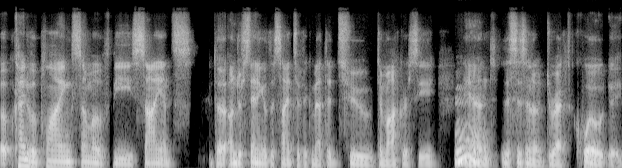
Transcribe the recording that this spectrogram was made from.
uh, kind of applying some of the science, the understanding of the scientific method to democracy. Mm. And this isn't a direct quote. Uh,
